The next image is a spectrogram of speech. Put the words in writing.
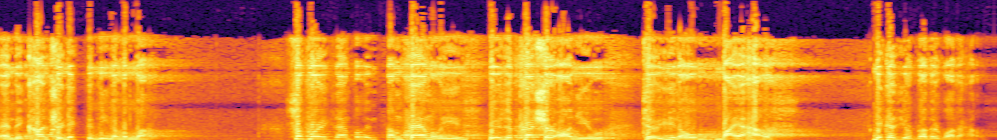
and they contradict the deen of Allah. So for example, in some families, there's a pressure on you to, you know, buy a house. Because your brother bought a house.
